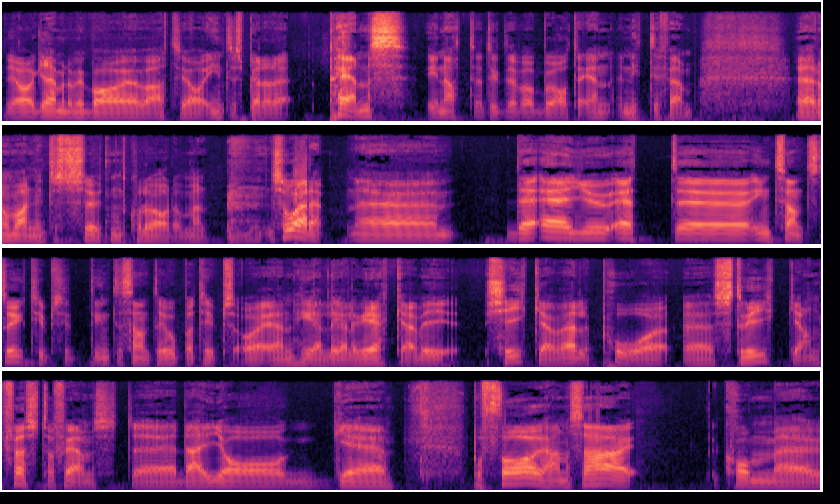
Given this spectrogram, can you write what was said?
Jag grämde mig bara över att jag inte spelade Pens i natt. Jag tyckte det var bra till 1,95. Eh, de vann inte slut mot Colorado men så är det. Eh, det är ju ett eh, intressant stryktips, ett intressant Europatips och en hel del reka. Vi kikar väl på strykan först och främst där jag på förhand så här kommer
